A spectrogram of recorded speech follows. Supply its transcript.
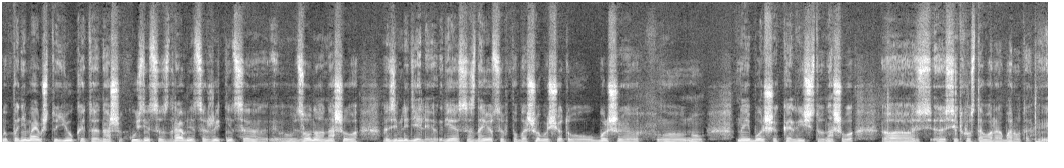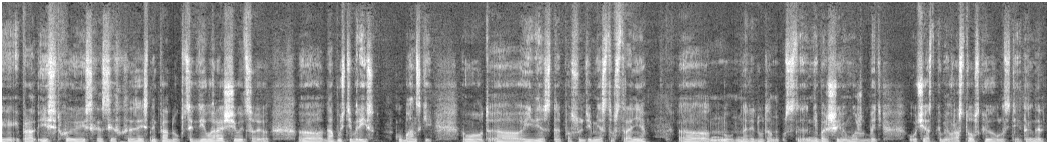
Мы понимаем, что юг – это наша кузница, здравница, житница, э, зона нашего земледелия, где создается, по большому счету, больше, э, ну, наибольшее количество нашего э, сельхозтоварооборота и, и, сельскохозяйственной продукции, где выращивается, э, допустим, рис кубанский. Вот. Единственное, по сути, место в стране, ну, наряду там с небольшими, может быть, участками в Ростовской области и так далее,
